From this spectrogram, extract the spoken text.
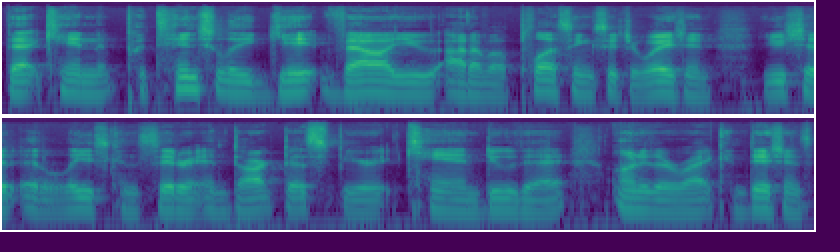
that can potentially get value out of a plussing situation, you should at least consider it. And Dark Dust Spirit can do that under the right conditions.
